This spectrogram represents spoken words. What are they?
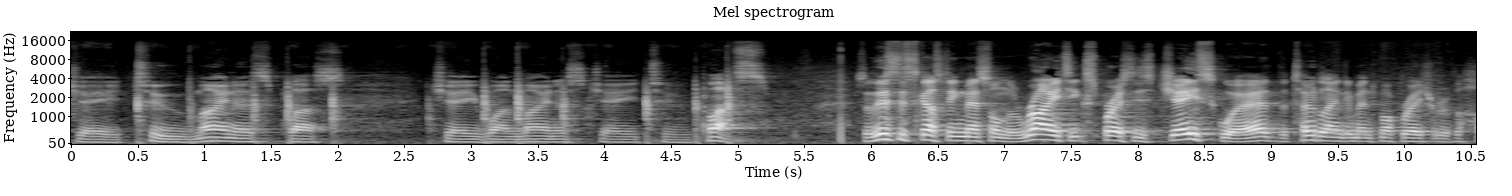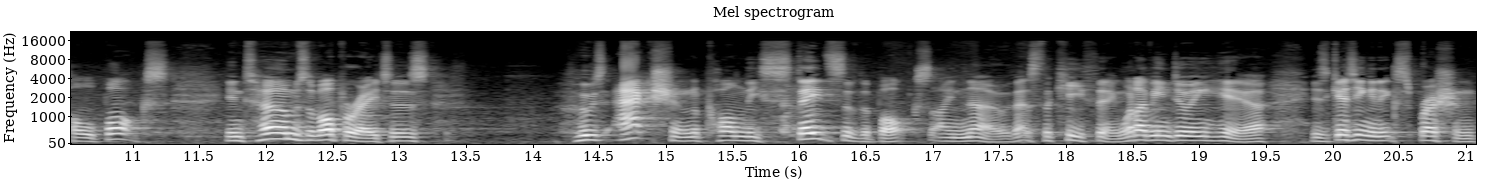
j2 minus plus j1 minus j2 plus. So this disgusting mess on the right expresses j squared, the total angular momentum operator of the whole box, in terms of operators whose action upon the states of the box I know. That's the key thing. What I've been doing here is getting an expression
